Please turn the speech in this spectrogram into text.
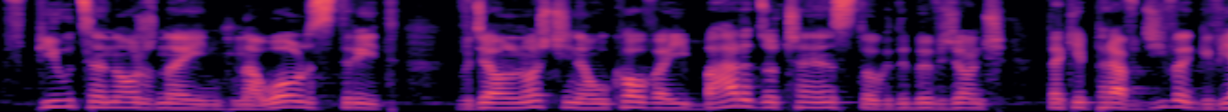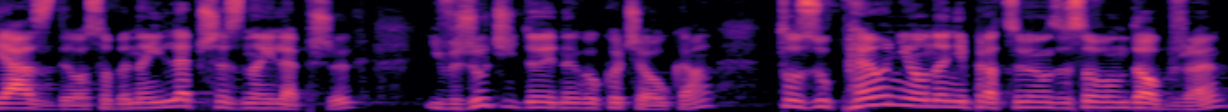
w piłce nożnej, na Wall Street, w działalności naukowej, bardzo często, gdyby wziąć takie prawdziwe gwiazdy, osoby najlepsze z najlepszych i wrzucić do jednego kociołka, to zupełnie one nie pracują ze sobą dobrze.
